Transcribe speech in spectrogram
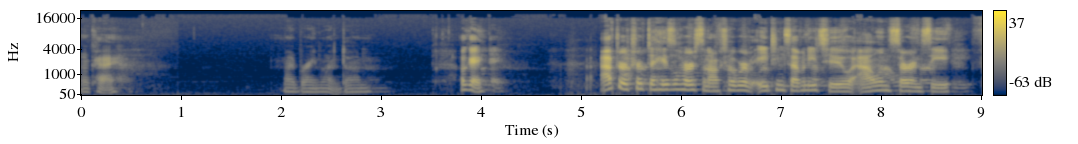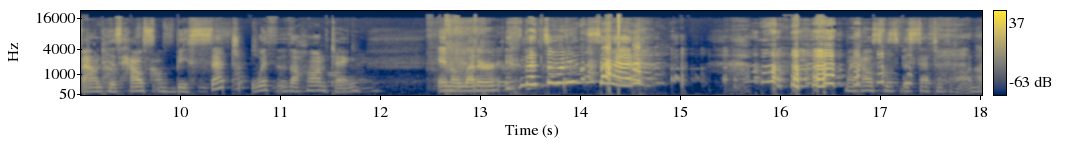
Okay. My brain went dumb. Okay. After a trip to Hazlehurst in October of 1872, Allen Surrency found his house beset with the haunting. In a letter, that's what it said. My house was beset upon.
